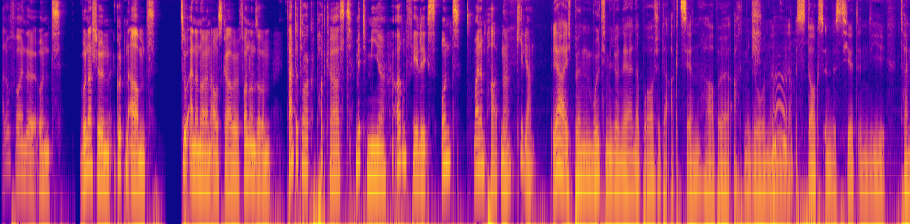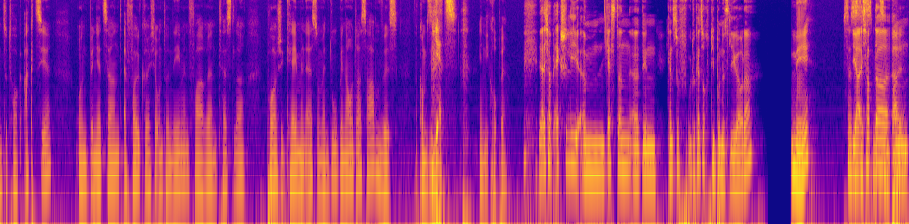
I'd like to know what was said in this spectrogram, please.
Hallo Freunde und wunderschönen guten Abend zu einer neuen Ausgabe von unserem Time to Talk Podcast mit mir, eurem Felix und meinem Partner Kilian. Ja, ich bin Multimillionär in der Branche der Aktien, habe 8 Millionen Ah. Stocks investiert in die Time to Talk Aktie und bin jetzt ein erfolgreicher Unternehmen, fahre einen Tesla, Porsche Cayman S und wenn du genau das haben willst, dann kommen sie jetzt in die Gruppe. Ja, ich habe actually ähm, gestern äh, den, kennst du, du kennst auch die Bundesliga, oder? Nee? Ist das, ja, ich habe da, ähm,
